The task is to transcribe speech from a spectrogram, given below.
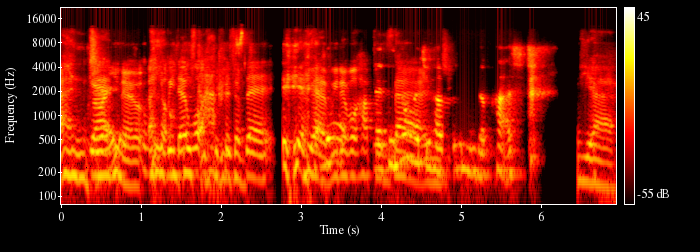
and yeah. you know a lot we of know what happens have, there yeah. yeah. we know what happens yeah, there know what you have done in the past yeah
